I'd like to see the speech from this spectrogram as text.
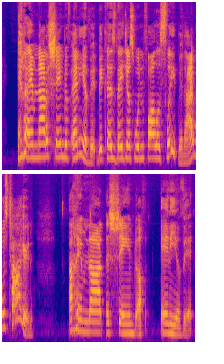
and I am not ashamed of any of it because they just wouldn't fall asleep, and I was tired. I am not ashamed of any of it,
